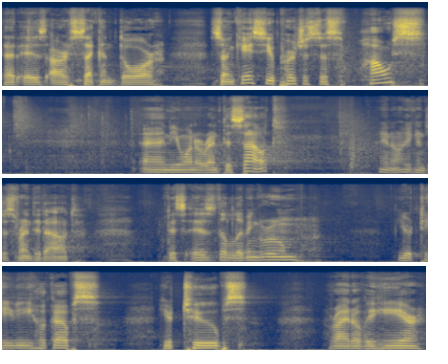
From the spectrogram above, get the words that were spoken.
That is our second door. So in case you purchase this house, and you want to rent this out, you know, you can just rent it out. This is the living room, your TV hookups, your tubes, right over here.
